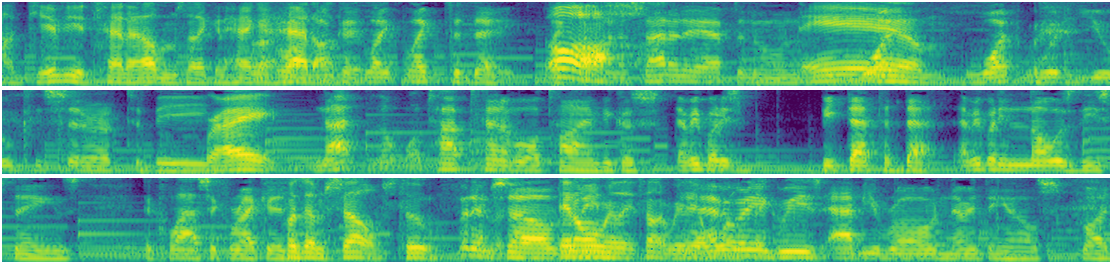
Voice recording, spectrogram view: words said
I'll give you ten albums that I can hang uh, a hat Well, on. Okay, like like today. Like Oh! on a Saturday afternoon. Damn. What, what would you consider to be Right. not the top ten of all time? Because everybody's beat that to death. Everybody knows these things, the classic records For themselves too. for themselves. They don't mean, really. It's not really yeah, a world everybody agrees Abbey Road and everything else, but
